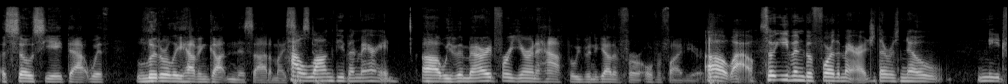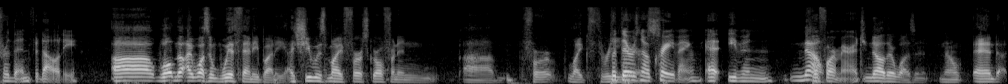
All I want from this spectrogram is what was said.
associate that with literally having gotten this out of my system. How system. long have you been married? Uh, we've been married for a year and a half, but we've been together for over five years. Oh wow! So even before the marriage, there was no need for the infidelity. Uh, well, no, I wasn't with anybody. I, she was my first girlfriend in um, for like three. But there was no years. craving at, even no. before marriage. No, there wasn't. No, and uh,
